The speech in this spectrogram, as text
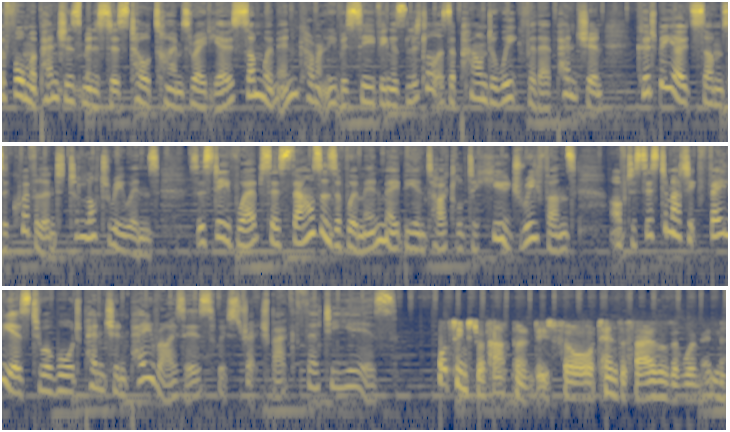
A former pensions minister told Times Radio some women currently receiving as little as a pound a week for their pension could be owed sums equivalent to lottery wins. So Steve Webb says thousands of women may be entitled to huge refunds after systematic failures to award pension pay rises, which stretch back 30 years. What seems to have happened is for tens of thousands of women,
